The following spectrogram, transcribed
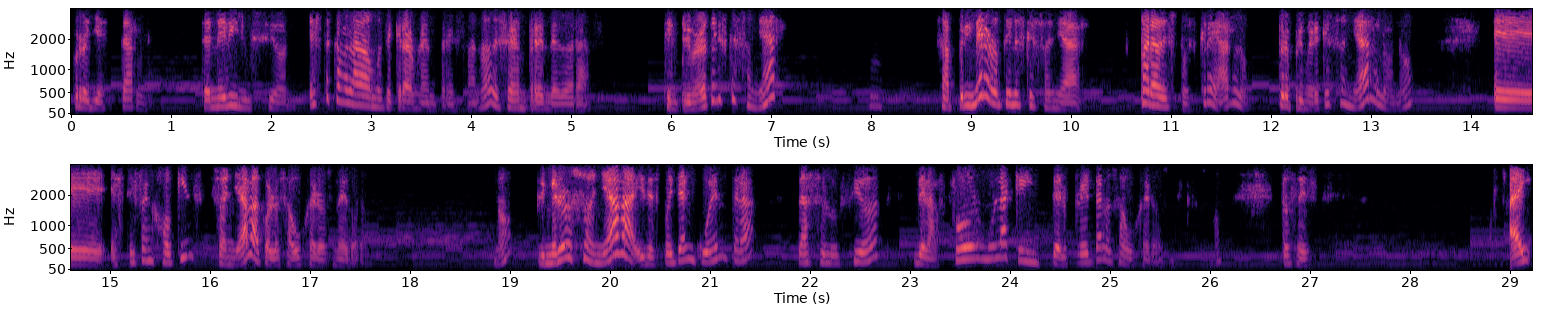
proyectarlo tener ilusión. Esto que hablábamos de crear una empresa, ¿no? De ser emprendedoras. primero tienes que soñar. O sea, primero lo tienes que soñar para después crearlo. Pero primero hay que soñarlo, ¿no? Eh, Stephen Hawking soñaba con los agujeros negros, ¿no? Primero soñaba y después ya encuentra la solución de la fórmula que interpreta los agujeros negros, ¿no? Entonces, hay,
